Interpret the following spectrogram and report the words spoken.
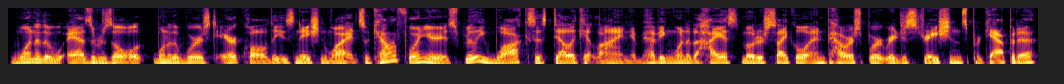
one of the as a result one of the worst air qualities nationwide. So california is really walks this delicate line of having one of the highest motorcycle and power sport registrations per capita.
